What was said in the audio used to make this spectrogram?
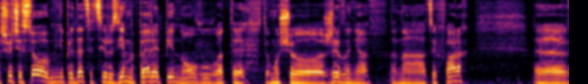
швидше всього, мені прийдеться ці роз'єми перепіновувати, тому що живлення на цих фарах е,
